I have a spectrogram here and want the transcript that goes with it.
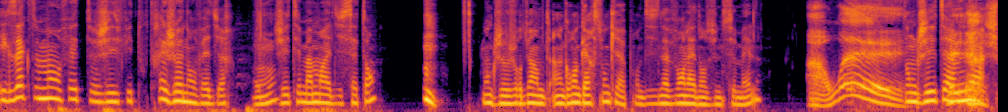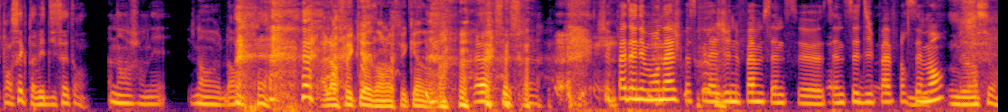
Exactement, en fait, j'ai fait tout très jeune, on va dire. hum, J'ai été maman à 17 ans. Donc j'ai aujourd'hui un, un grand garçon qui apprend 19 ans là dans une semaine. Ah ouais. Donc j'ai été amenée euh, à... je pensais que t'avais 17 ans. Non, j'en ai... Non, non. Elle leur fait 15, on leur fait 15. Ouais, c'est ça. je vais pas donner mon âge parce que la jeune femme, ça ne se, ça ne se dit pas forcément. Bien sûr.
